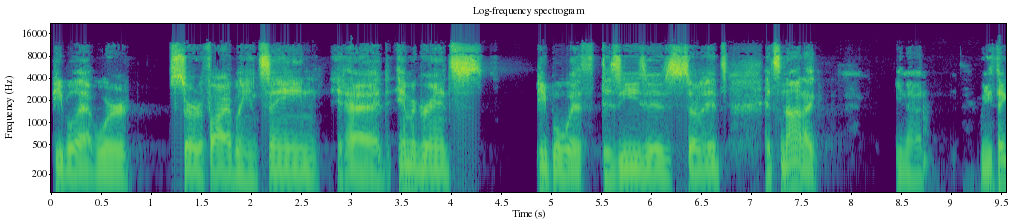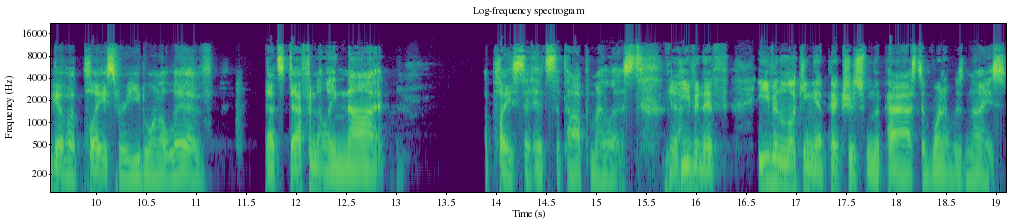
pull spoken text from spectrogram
people that were certifiably insane. It had immigrants, people with diseases. So it's it's not a you know when you think of a place where you'd want to live, that's definitely not a place that hits the top of my list. Yeah. even if even looking at pictures from the past of when it was nice.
